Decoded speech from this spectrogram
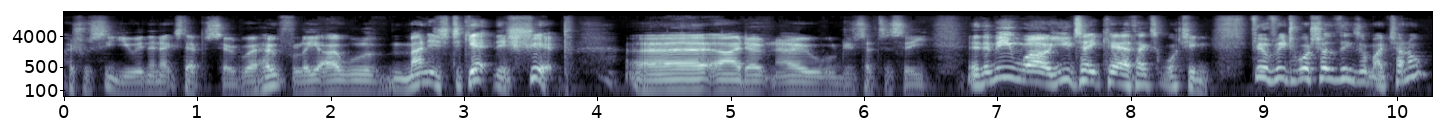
I shall see you in the next episode, where hopefully I will have managed to get this ship. Uh, I don't know. We'll just have to see. In the meanwhile, you take care. Thanks for watching. Feel free to watch other things on my channel.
